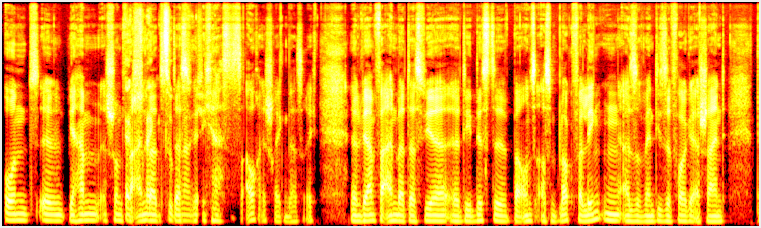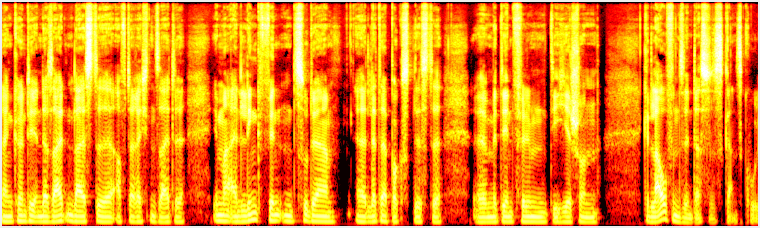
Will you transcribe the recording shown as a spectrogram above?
Und äh, wir haben schon vereinbart, dass wir, ja, es ist auch erschreckend, da hast recht. Äh, wir haben vereinbart, dass wir äh, die Liste bei uns aus dem Blog verlinken. Also wenn diese Folge erscheint, dann könnt ihr in der Seitenleiste auf der rechten Seite immer einen Link finden zu der äh, Letterboxd-Liste äh, mit den Filmen, die hier schon gelaufen sind. Das ist ganz cool.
